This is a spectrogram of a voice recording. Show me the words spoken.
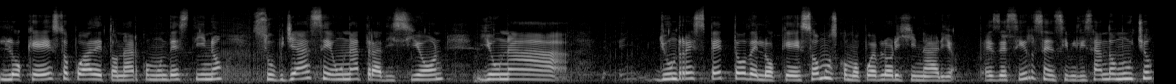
lo que esto pueda detonar como un destino, subyace una tradición y, una, y un respeto de lo que somos como pueblo originario es decir, sensibilizando mucho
